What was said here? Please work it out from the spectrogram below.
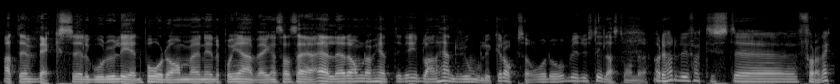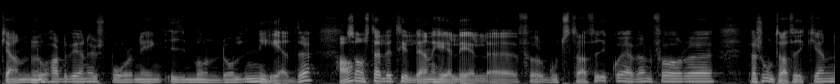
att en växel går ur led på dem nere på järnvägen så att säga. Eller om de heter, ibland händer det olyckor också och då blir det stillastående. Ja, det hade vi faktiskt eh, förra veckan. Då hade vi en urspårning i Mölndal Nedre Ja. som ställde till det en hel del eh, för godstrafik och även för eh, persontrafiken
